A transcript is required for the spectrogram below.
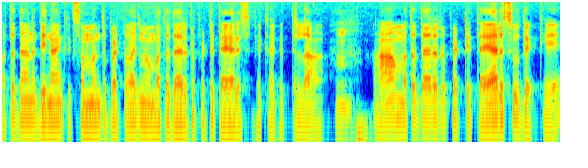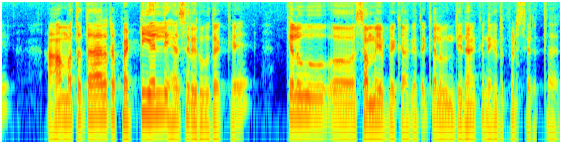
ಮತದಾನ ದಿನಾಂಕಕ್ಕೆ ಸಂಬಂಧಪಟ್ಟವಾಗಿ ನಾವು ಮತದಾರರ ಪಟ್ಟಿ ತಯಾರಿಸಬೇಕಾಗುತ್ತಲ್ಲ? ಆ ಮತದಾರರ ಪಟ್ಟಿ ತಯಾರಿಸುವುದಕ್ಕೆ ಆ ಮತದಾರರ ಪಟ್ಟಿಯಲ್ಲಿ ಹೆಸರಿರುವುದಕ್ಕೆ ಕೆಲವು ಸಮಯ ಬೇಕಾಗುತ್ತೆ ಕೆಲವೊಂದು ದಿನಾಂಕ ನಿಗದಿಪಡಿಸಿರ್ತಾರೆ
